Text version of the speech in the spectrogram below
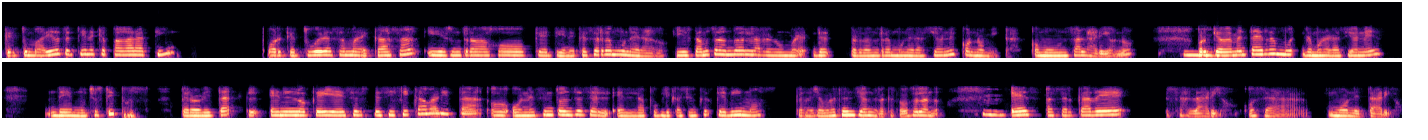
que tu marido te tiene que pagar a ti porque tú eres ama de casa y es un trabajo que tiene que ser remunerado. Y estamos hablando de la de, perdón, remuneración económica, como un salario, ¿no? Porque obviamente hay remuneraciones de muchos tipos, pero ahorita en lo que se especificaba ahorita o, en ese entonces el, la publicación que, vimos, que nos llamó la atención de la que estamos hablando, es acerca de salario, o sea, monetario.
